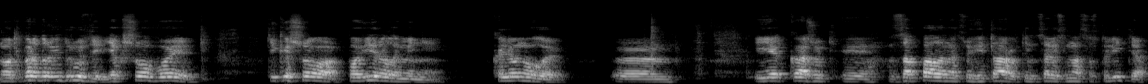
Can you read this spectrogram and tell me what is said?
а тепер, дорогі друзі, якщо ви тільки що повірили мені, клюнули ем, і, як кажуть, е, запали на цю гітару кінця 18 століття,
